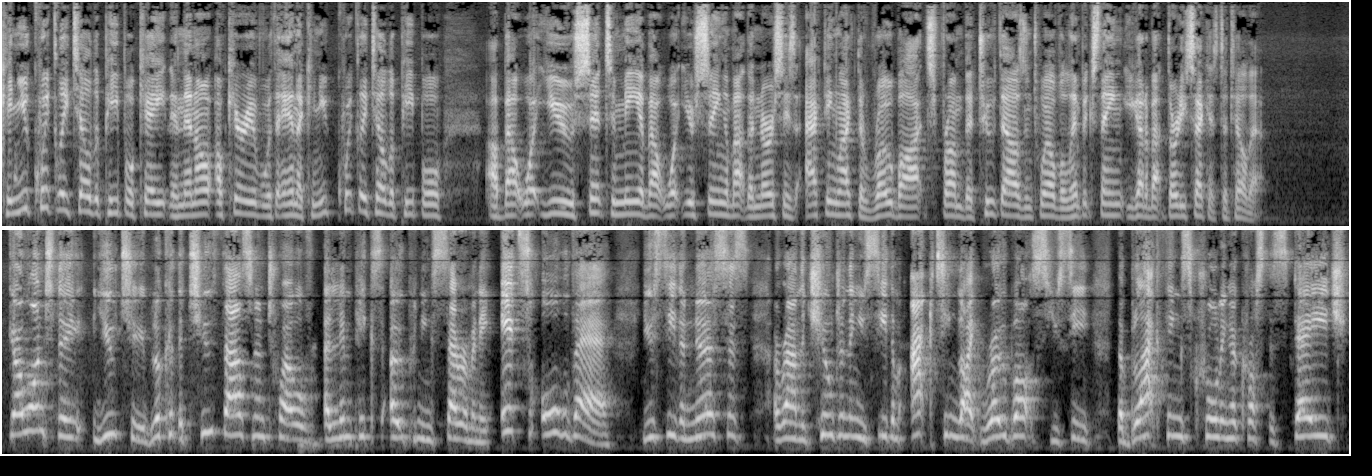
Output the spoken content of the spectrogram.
Can you quickly tell the people, Kate, and then I'll, I'll carry over with Anna. Can you quickly tell the people about what you sent to me about what you're seeing about the nurses acting like the robots from the 2012 Olympics thing? You got about thirty seconds to tell that. Go on to the YouTube, look at the 2012 Olympics opening ceremony. It's all there. You see the nurses around the children, then you see them acting like robots. You see the black things crawling across the stage.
